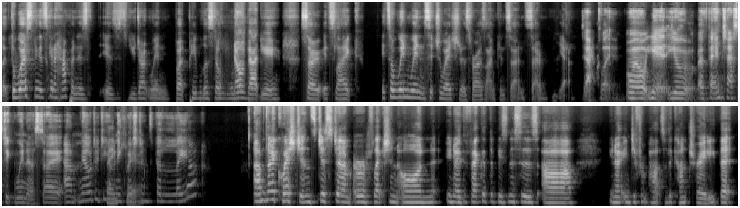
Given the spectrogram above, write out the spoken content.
like the worst thing that's going to happen is is you don't win, but people are still know about you. So it's like it's a win-win situation as far as I'm concerned. So yeah, exactly. Well, yeah, you're a fantastic winner. So um, Mel, did you Thank have any you. questions for Leah? Um, no questions. Just um, a reflection on you know the fact that the businesses are you know in different parts of the country that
